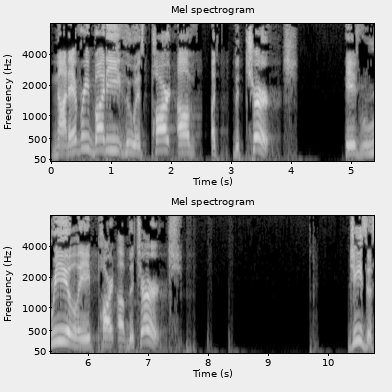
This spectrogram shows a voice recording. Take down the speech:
Not everybody who is part of a, the church is really part of the church. Jesus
